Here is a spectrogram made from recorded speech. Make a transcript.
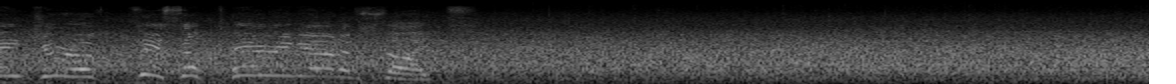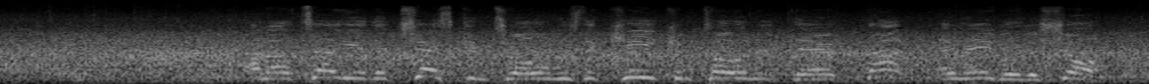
Danger of disappearing out of sight. And I'll tell you, the chest control was the key component there. That enabled the shot.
